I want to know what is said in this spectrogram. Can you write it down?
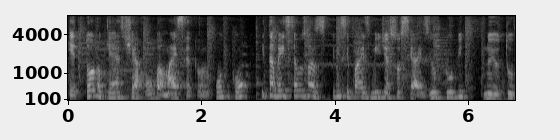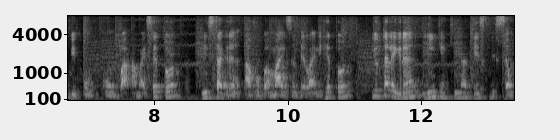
retornocast@maisretorno.com e também estamos nas principais mídias sociais, YouTube, no youtube.com/barra mais retorno, no Instagram arroba mais underline retorno e o Telegram, link aqui na descrição.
